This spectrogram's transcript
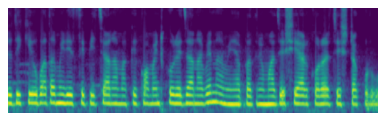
যদি কেউ বাদামি রেসিপি চান, আমাকে কমেন্ট করে জানাবেন, আমি আপনাদের মাঝে শেয়ার করার চেষ্টা করব।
